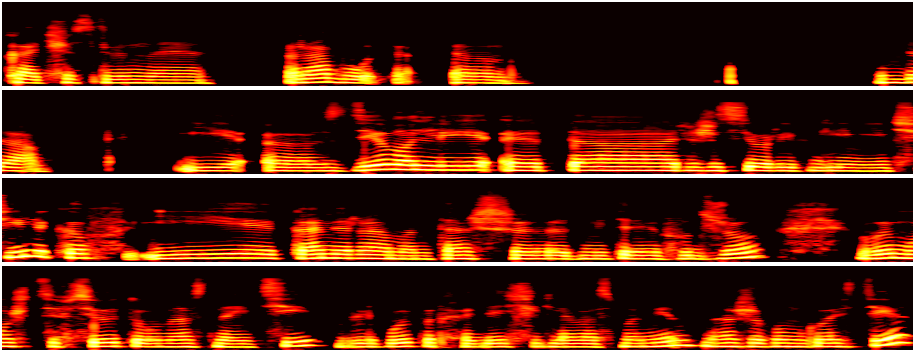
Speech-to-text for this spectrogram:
качественная работа. Эм, да, и э, сделали это режиссер Евгений Чиликов и камера, монтаж э, Дмитрия Фуджо. Вы можете все это у нас найти в любой подходящий для вас момент на живом гвозде.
